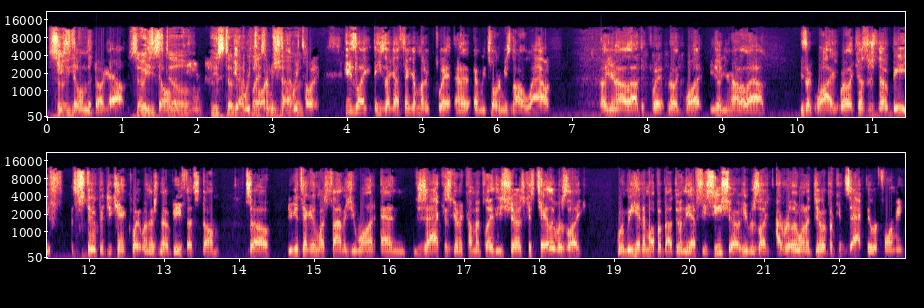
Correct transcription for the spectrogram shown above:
So he's he- still in the dugout. so he's on still- the team. he's still yeah. We play told him he's, not- we told he's like he's like I think I'm going to quit, and, and we told him he's not allowed. Oh, you're not allowed to quit. We're like, what? You know, you're not allowed. He's like, why? We're because there's no beef. It's stupid. You can't quit when there's no beef. That's dumb. So you can take as much time as you want, and Zach is going to come and play these shows because Taylor was like, when we hit him up about doing the FCC show, he was like, I really want to do it, but can Zach do it for me?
